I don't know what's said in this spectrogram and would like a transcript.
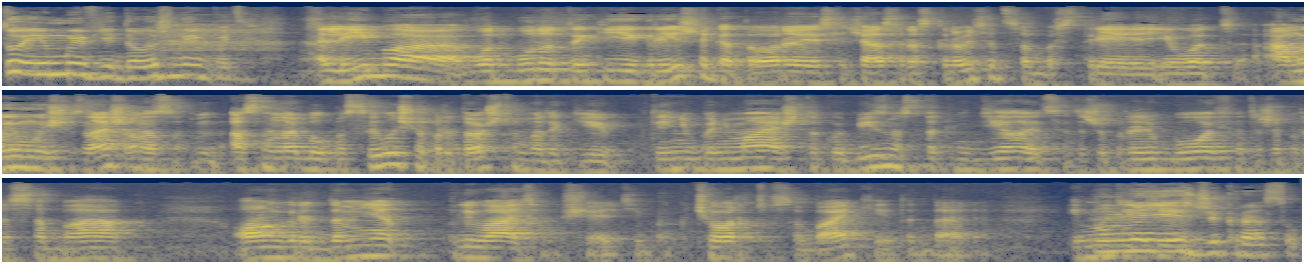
то и мы в ней должны быть. Либо вот будут такие Гриши, которые сейчас раскрутятся быстрее. И вот, а мы ему еще, знаешь, у нас основной был посыл еще про то, что мы такие, ты не понимаешь, такой бизнес так не делается, это же про любовь, это же про собак. Он говорит, да мне плевать вообще, типа, к черту собаки и так далее. И мы У такие, меня есть Джек Рассел.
